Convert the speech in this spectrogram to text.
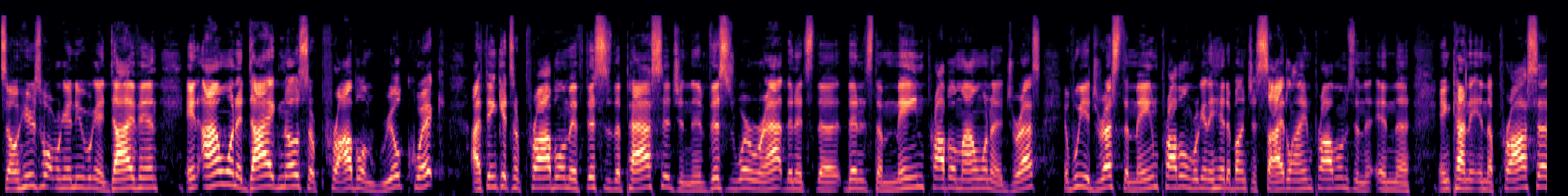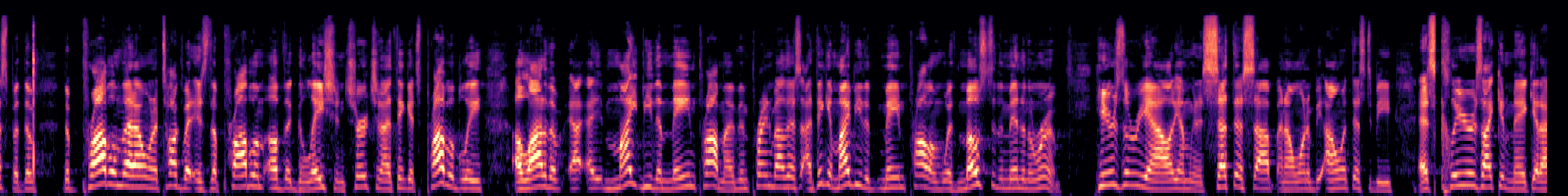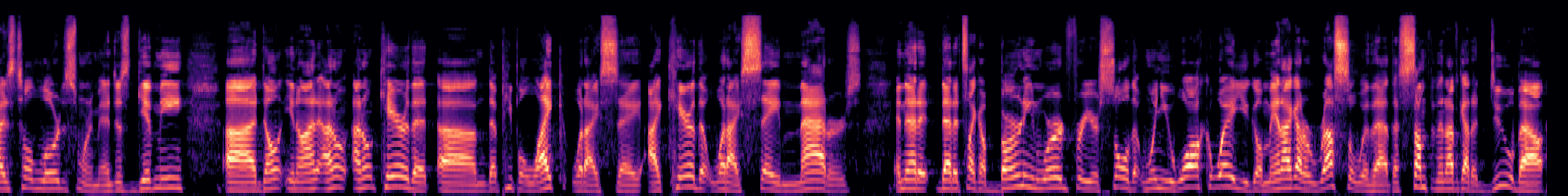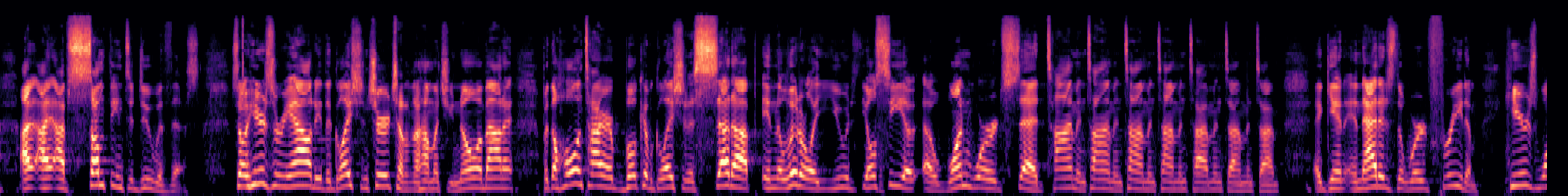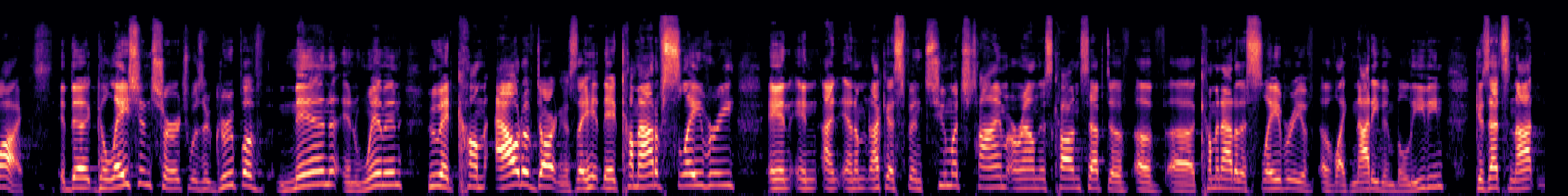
So here's what we're going to do. We're going to dive in, and I want to diagnose a problem real quick. I think it's a problem if this is the passage, and if this is where we're at, then it's the then it's the main problem I want to address. If we address the main problem, we're going to hit a bunch of sideline problems in the in the in kind of in the process. But the the problem that I want to talk about is the problem of the Galatian church, and I think it's probably a lot of the it might be the main problem. I've been praying about this. I think it might be the main problem with most of the men in the room. Here's the reality. I'm going to set this up, and I want to be I want this to be as clear as I can make it. I just told the Lord this morning, man, just give me, uh, don't, you know, I, I, don't, I don't care that, um, that people like what I say. I care that what I say matters and that, it, that it's like a burning word for your soul that when you walk away, you go, man, I got to wrestle with that. That's something that I've got to do about. I, I, I have something to do with this. So here's the reality. The Galatian church, I don't know how much you know about it, but the whole entire book of Galatians is set up in the literally, you would, you'll see a, a one word said time and time and time and time and time and time and time again, and that is the word freedom. Here's why. The Galatian church was a group of men and women who had come out of darkness. They, they had come out of slavery and, and, and I'm not going to spend too much time around this concept of, of uh, coming out of the slavery of, of like not even believing, because that's not,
